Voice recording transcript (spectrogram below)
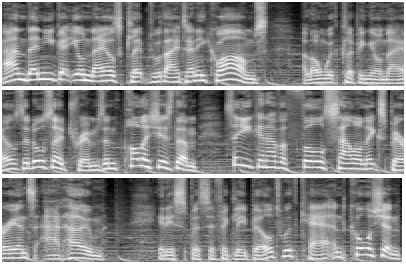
and then you get your nails clipped without any qualms. Along with clipping your nails, it also trims and polishes them, so you can have a full salon experience at home. It is specifically built with care and caution,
